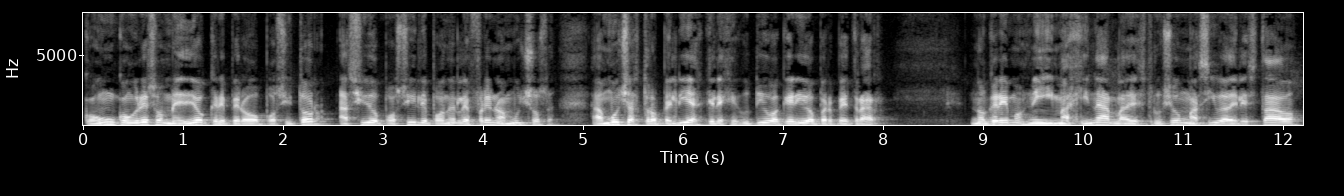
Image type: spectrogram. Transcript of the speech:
Con un Congreso mediocre pero opositor, ha sido posible ponerle freno a, muchos, a muchas tropelías que el Ejecutivo ha querido perpetrar. No queremos ni imaginar la destrucción masiva del Estado,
